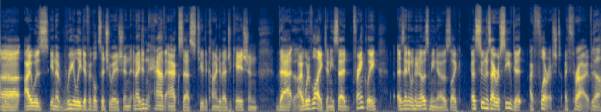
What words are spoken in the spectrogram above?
Uh, I was in a really difficult situation, and I didn't have access to the kind of education that I would have liked. And he said, frankly, as anyone who knows me knows, like, as soon as I received it, I flourished. I thrived. Yeah.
